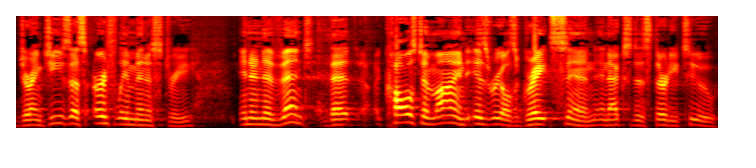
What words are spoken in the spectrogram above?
during Jesus' earthly ministry in an event that calls to mind Israel's great sin in Exodus 32.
